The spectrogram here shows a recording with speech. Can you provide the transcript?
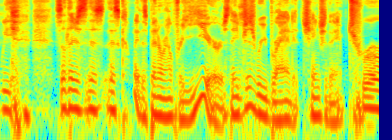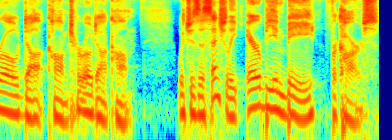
we, so there's this this company that's been around for years. They've just rebranded, changed the name, Turo.com, Turo.com, which is essentially Airbnb for cars.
